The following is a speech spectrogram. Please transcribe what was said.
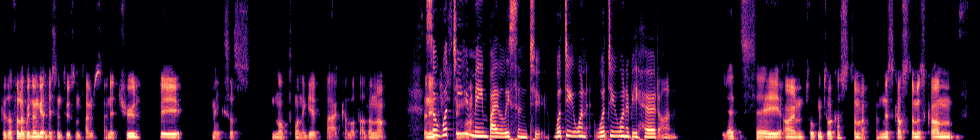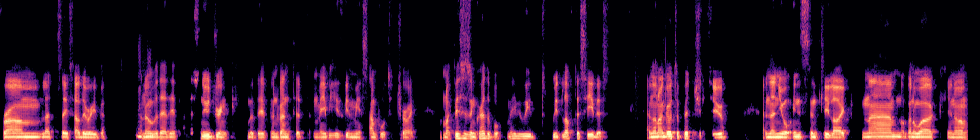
because I feel like we don't get listened to sometimes, and it truly makes us not want to give back a lot. I don't know. So, what do you one. mean by listen to? What do you want? What do you want to be heard on? Let's say I'm talking to a customer, and this customer's come from, let's say, Saudi Arabia. Mm-hmm. And over there, they've had this new drink that they've invented, and maybe he's giving me a sample to try. I'm like, this is incredible. Maybe we'd we'd love to see this. And then I go to pitch it to you, and then you're instantly like, nah, I'm not gonna work. You know,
